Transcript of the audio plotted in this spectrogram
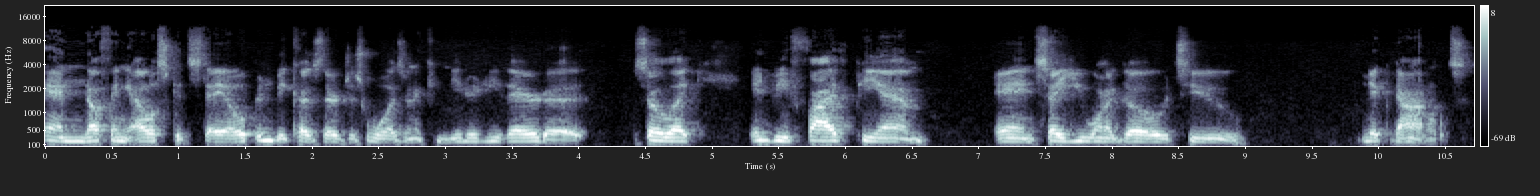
and nothing else could stay open because there just wasn't a community there to so like it'd be 5 p.m and say you want to go to mcdonald's.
